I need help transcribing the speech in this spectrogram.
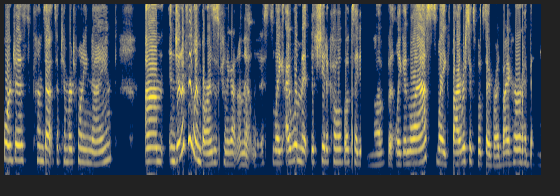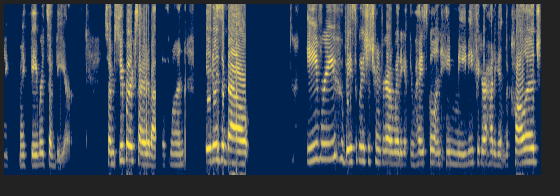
gorgeous, comes out September 29th. Um, and Jennifer Lynn Barnes has kind of gotten on that list. Like I will admit that she had a couple books I didn't love, but like in the last like five or six books I've read by her have been like my favorites of the year. So I'm super excited about this one. It is about Avery, who basically is just trying to figure out a way to get through high school and hey, maybe figure out how to get into college.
